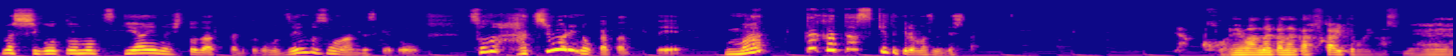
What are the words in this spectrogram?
まあ仕事の付き合いの人だったりとかも全部そうなんですけど、その8割の方って全く助けてくれませんでした。いやこれはなかなか深いと思いますね。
